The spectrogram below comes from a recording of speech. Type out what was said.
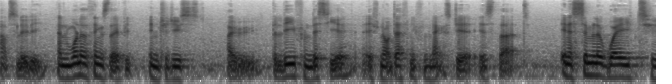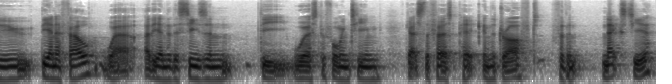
Absolutely. And one of the things they've introduced, I believe, from this year, if not definitely from next year, is that in a similar way to the NFL, where at the end of the season, the worst performing team gets the first pick in the draft for the next year.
